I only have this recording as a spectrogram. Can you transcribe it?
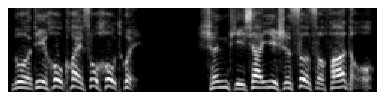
落地后快速后退，身体下意识瑟瑟发抖。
